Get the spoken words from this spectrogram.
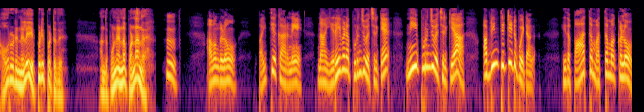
அவரோட நிலை எப்படிப்பட்டது? அந்த பொண்ணு என்ன பண்ணாங்க? அவங்களும் பைத்தியக்காரனே நான் இறைவனை புரிஞ்சு வச்சிருக்கேன் நீ புரிஞ்சு வச்சிருக்கியா? அப்படின்னு திட்டிட்டு போயிட்டாங்க. இத பார்த்த மத்த மக்களும்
